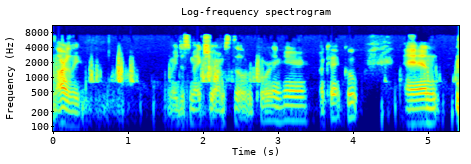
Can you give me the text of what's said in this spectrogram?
Gnarly. Let me just make sure I'm still recording here. Okay, cool. And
